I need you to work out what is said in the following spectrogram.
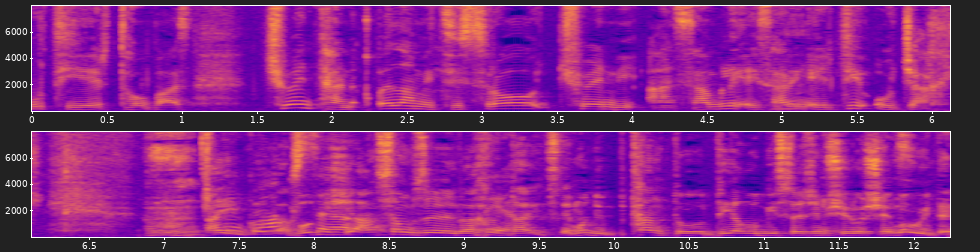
ურთიერთობას. ჩვენთან ყველა მიცის რომ ჩვენი ანსამბლი ეს არის ერთი ოჯახი. აი, ბოდიში ანსამბლზე რახან დაიწყე. მოდი თან დიალოგის რეჟიმში რო შემოვიდე.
